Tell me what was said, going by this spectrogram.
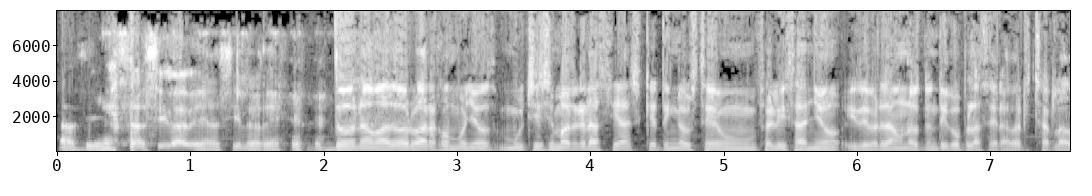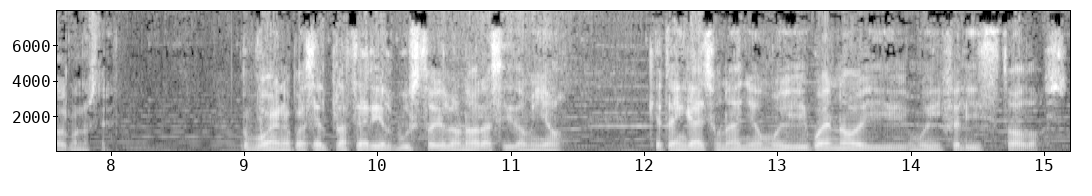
Así, así lo haré, así lo haré. Don Amador Barajón Muñoz, muchísimas gracias, que tenga usted un feliz año y de verdad un auténtico placer haber charlado con usted. Bueno, pues el placer y el gusto y el honor ha sido mío. Que tengáis un año muy bueno y muy feliz todos.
